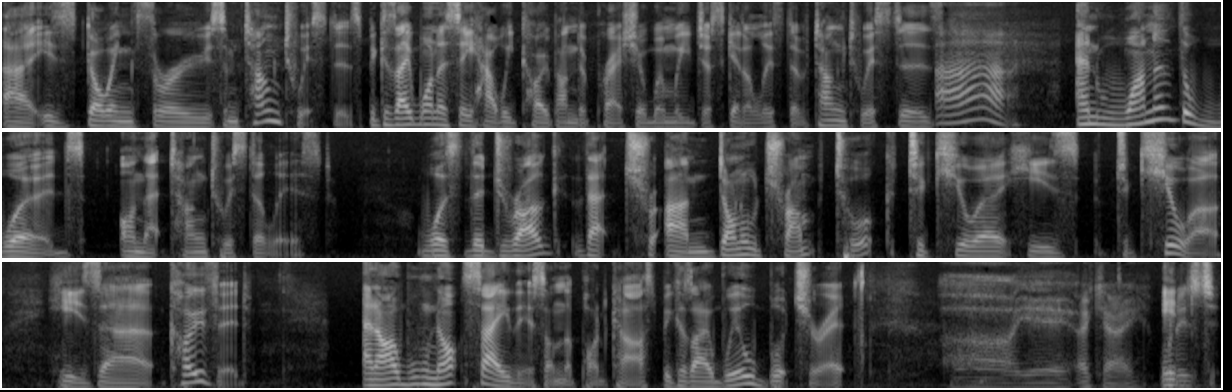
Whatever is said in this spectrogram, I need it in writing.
uh, is going through some tongue twisters because they want to see how we cope under pressure when we just get a list of tongue twisters. ah. And one of the words on that tongue twister list was the drug that tr- um, Donald Trump took to cure his to cure his uh, COVID. And I will not say this on the podcast because I will butcher it. Oh yeah. Okay. What It's is-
